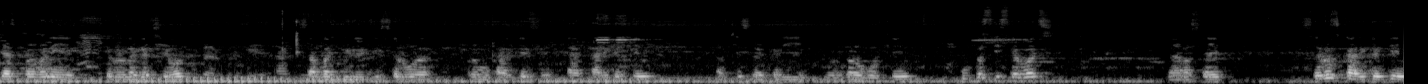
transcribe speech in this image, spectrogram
त्याचप्रमाणे सर्व नगरसेवक समाज ब्रिगेडचे सर्व प्रमुख कार्यकर्ते कार्यकर्ते आमचे सहकारी गुरुगाव गोटे उपस्थित सर्वच नानासाहेब सर्वच कार्यकर्ते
